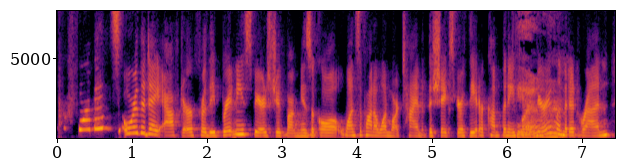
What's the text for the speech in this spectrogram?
performance or the day after for the Britney Spears jukebox musical Once Upon a One More Time at the Shakespeare Theater Company for a very limited run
